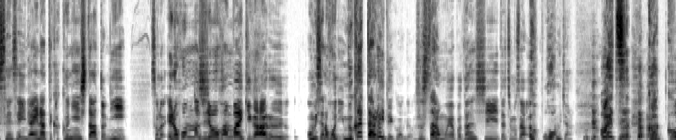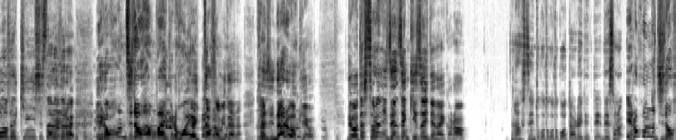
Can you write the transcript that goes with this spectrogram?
先生いないなって確認した後にそのエロ本の自動販売機があるお店の方に向かって歩いていくわけよ。そしたらもうやっぱ男子たちもさ「おおみたいな「あいつ学校で禁止されてるエロ本自動販売機の方へ行ったぞ」みたいな感じになるわけよ。で私それに全然気づいてないから普通にトコトコトコって歩いてて。でそのエロ本の自動販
